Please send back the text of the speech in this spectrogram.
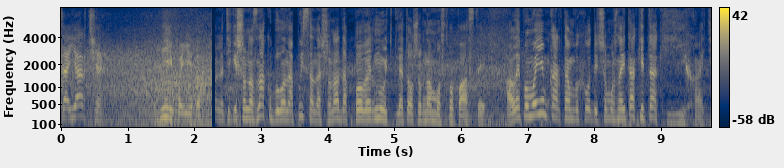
Ця ярче, ні, поїду. Тільки що на знаку було написано, що треба повернути для того, щоб на мост попасти. Але по моїм картам виходить, що можна і так, і так їхати.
